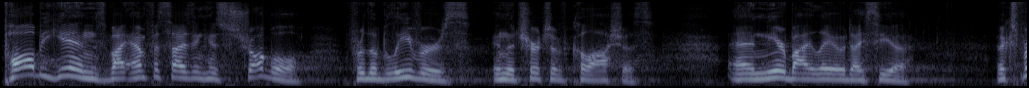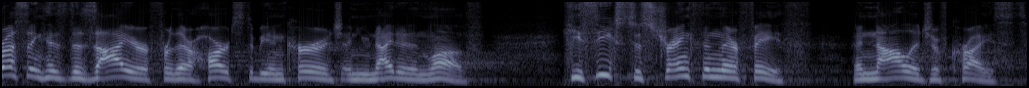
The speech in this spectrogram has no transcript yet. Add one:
Paul begins by emphasizing his struggle for the believers in the church of Colossus and nearby Laodicea, expressing his desire for their hearts to be encouraged and united in love. He seeks to strengthen their faith and knowledge of Christ,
